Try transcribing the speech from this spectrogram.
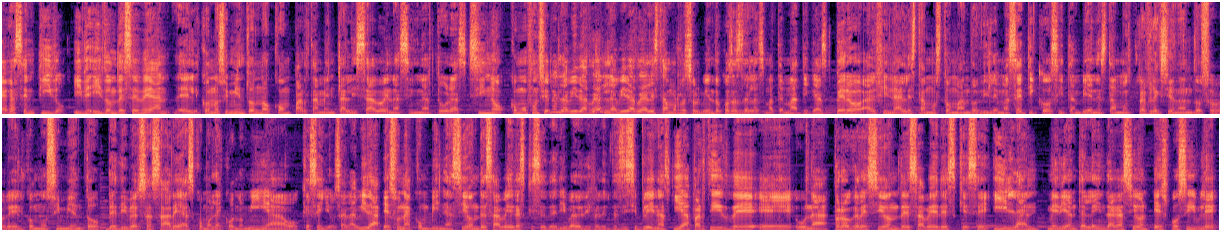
haga sentido y, y donde se vean el conocimiento no compartamentalizado en asignaturas, sino cómo funciona en la vida real. En la vida real estamos resolviendo cosas de las matemáticas, pero al final estamos tomando dilemas éticos y también estamos reflexionando sobre el conocimiento de diversas áreas como la economía o qué sé yo. O sea, la vida es una combinación de saberes que se deriva de diferentes disciplinas y a partir de eh, una progresión de saberes que se hilan mediante la indagación, es posible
